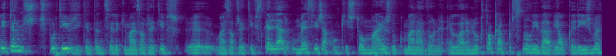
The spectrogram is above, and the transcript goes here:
em termos desportivos e tentando ser aqui mais objetivos, uh, mais objetivo, se calhar o Messi já conquistou mais do que Maradona. Agora, no que toca à personalidade e ao carisma,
